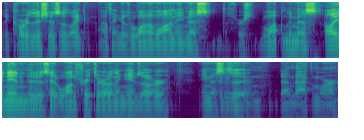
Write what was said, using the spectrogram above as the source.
Like Korie Lucious was like, I think it was one on one. He missed the first one. He missed all he needed to do is hit one free throw and the game's over. He misses it, and Ben McLemore,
